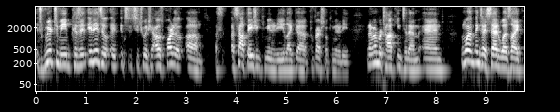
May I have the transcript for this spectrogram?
it's weird to me because it, it is a it's a situation. I was part of um a, a South Asian community, like a professional community and I remember talking to them, and one of the things I said was like,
